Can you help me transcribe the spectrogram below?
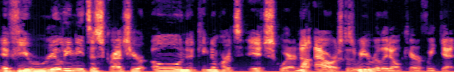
If you really need to scratch your own Kingdom Hearts itch, Square, not ours, because we really don't care if we get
